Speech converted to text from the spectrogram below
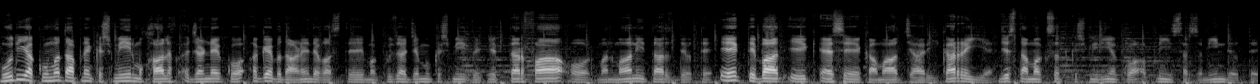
مودی حکومت اپنے کشمیر مخالف ایجنڈے کو اگے بڑھانے دے واسطے مقبوضہ جموں کشمیر وچ ایک طرفہ اور منمانی طرز دے ہوتے ایک تے بعد ایک ایسے احکامات جاری کر رہی ہے جس کا مقصد کشمیریوں کو اپنی سرزمین دے ہوتے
